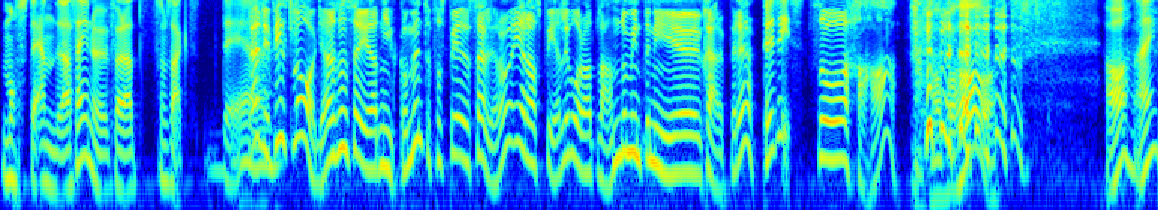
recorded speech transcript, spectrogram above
måste ändra sig nu för att som sagt, det är Ja, det finns lagar som säger att ni kommer inte få spela, sälja era spel i vårt land om inte ni eh, skärper det. precis. Så haha. Ohoho. Ja, nej.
